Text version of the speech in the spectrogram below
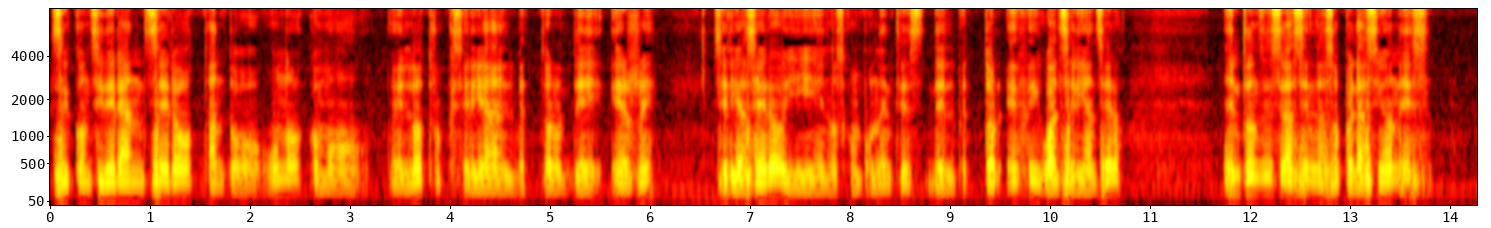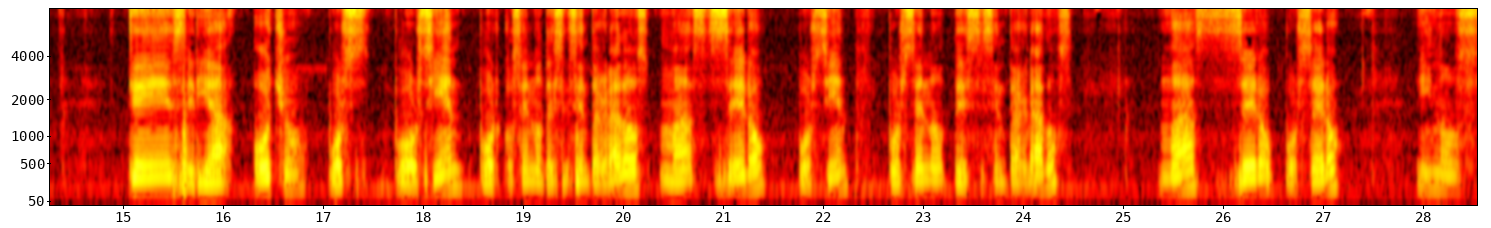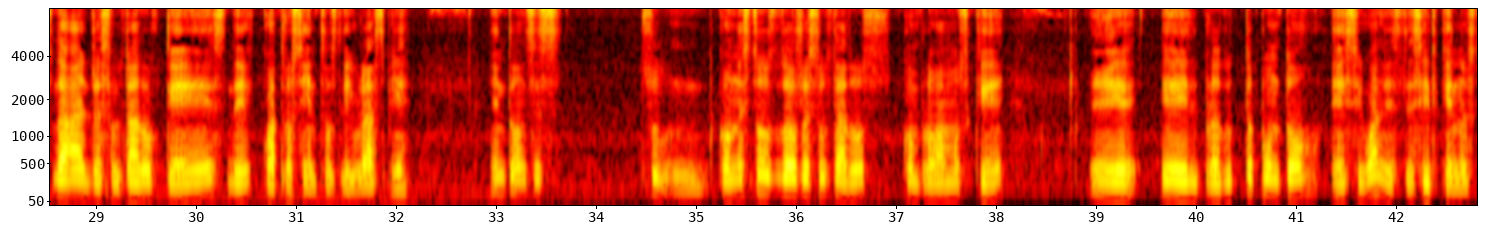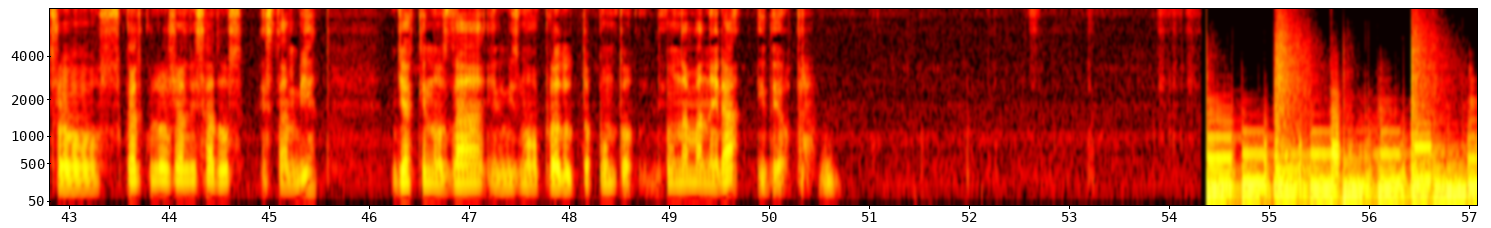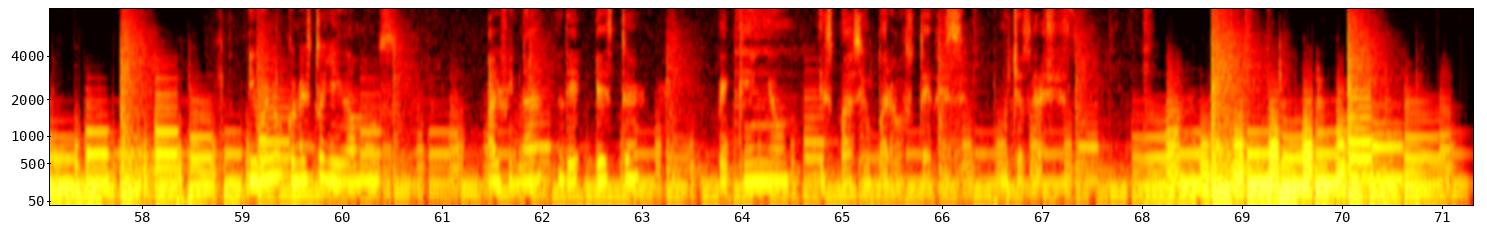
se consideran cero tanto uno como el otro que sería el vector de r sería cero y en los componentes del vector f igual serían cero entonces se hacen las operaciones que sería 8 por por 100 por coseno de 60 grados más 0 por 100 por seno de 60 grados más 0 por 0 y nos da el resultado que es de 400 libras pie. Entonces, con estos dos resultados comprobamos que eh, el producto punto es igual, es decir, que nuestros cálculos realizados están bien ya que nos da el mismo producto punto de una manera y de otra. Y bueno, con esto llegamos al final de este pequeño espacio para ustedes. Muchas gracias.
